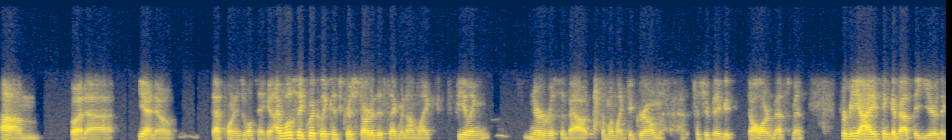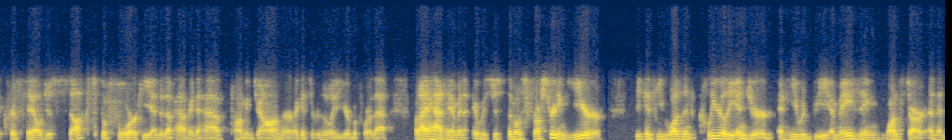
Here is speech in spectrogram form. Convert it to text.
Um, but uh, yeah, no, that point is well taken. I will say quickly because Chris started this segment on like feeling nervous about someone like DeGrom, such a big dollar investment. For me, I think about the year that Chris Sale just sucked before he ended up having to have Tommy John, or I guess it was really a year before that. But I had him, and it was just the most frustrating year because he wasn't clearly injured, and he would be amazing one start and then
